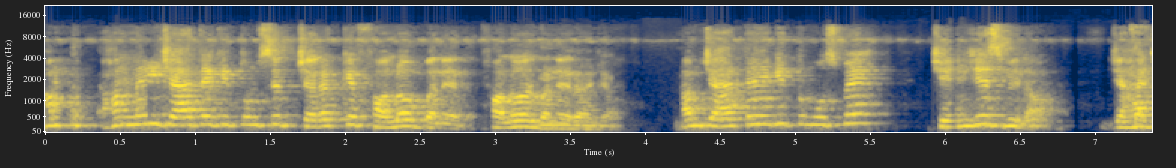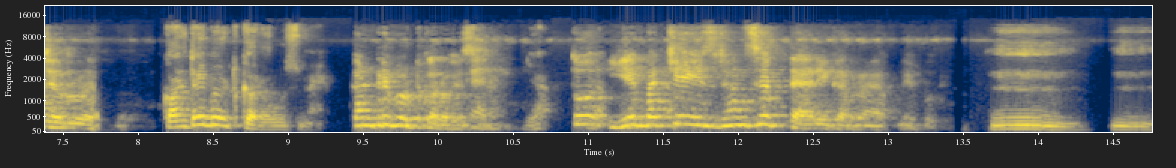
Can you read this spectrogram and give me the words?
हम हम नहीं चाहते कि तुम सिर्फ़ चरक के फॉलो बने फॉलोअर बने रह जाओ। हम चाहते हैं कि तुम उसमें चेंजेस भी लाओ जहाँ ज़रूरत है। कंट्रीब्यूट करो उसमें। कंट्रीब्यूट करो इसमें। Yeah. तो ये बच्चे इस ढंग से तैयारी कर रहे हैं अपनी पूरी Hmm. Hmm.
